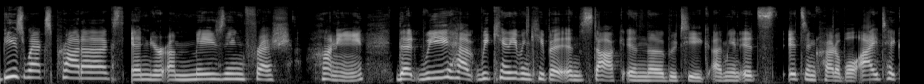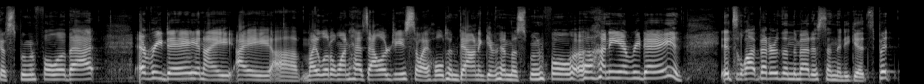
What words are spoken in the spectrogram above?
beeswax products, and your amazing fresh honey that we have we can't even keep it in stock in the boutique. I mean it's it's incredible. I take a spoonful of that every day and i i uh, my little one has allergies so i hold him down and give him a spoonful of honey every day it's a lot better than the medicine that he gets. But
